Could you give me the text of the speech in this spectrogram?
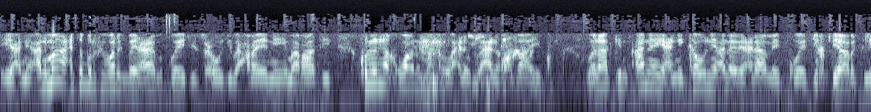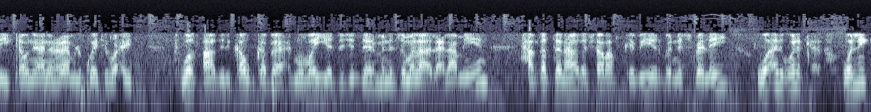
يعني أنا ما أعتبر في فرق بين الإعلام الكويتي سعودي بحريني إماراتي. كلنا إخوان وحبايب ولكن أنا يعني كوني أنا الاعلامي الكويتي اختيارك لي كوني أنا الاعلامي الكويتي الوحيد وسط هذه الكوكبة المميزة جدا من الزملاء الإعلاميين حقيقه هذا شرف كبير بالنسبة لي. ولك ولك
